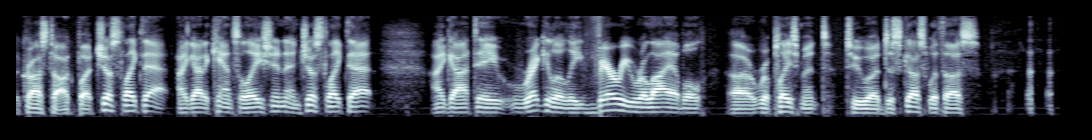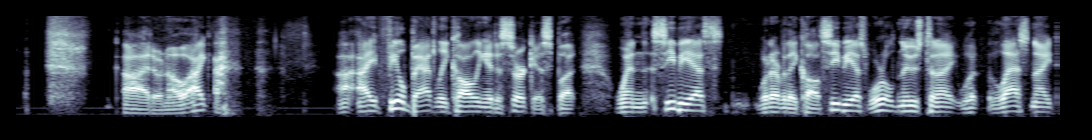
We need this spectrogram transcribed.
La Crosse Talk. But just like that, I got a cancellation, and just like that, I got a regularly very reliable uh, replacement to uh, discuss with us. I don't know. I I feel badly calling it a circus, but when CBS whatever they call it, CBS World News Tonight. What last night,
